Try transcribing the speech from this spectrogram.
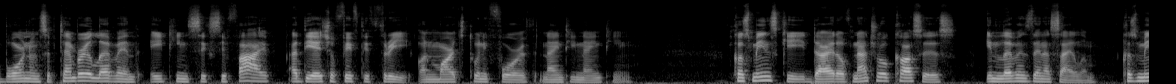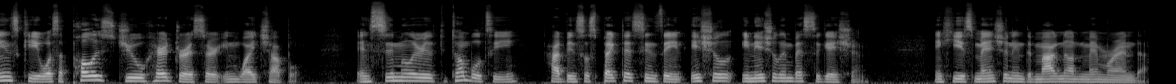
born on September 11, 1865, at the age of 53 on March 24, 1919. Kosminski died of natural causes in Leavesden Asylum. Kosminski was a Polish Jew hairdresser in Whitechapel, and similarly to Tumblety, had been suspected since the initial, initial investigation, and he is mentioned in the Macnaghten Memoranda.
